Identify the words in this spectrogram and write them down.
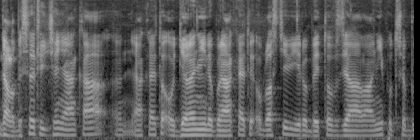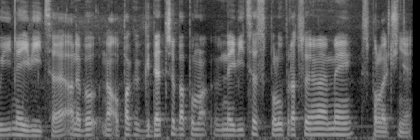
Dalo by se říct, že nějaká, nějaké to oddělení nebo nějaké ty oblasti výroby to vzdělávání potřebují nejvíce, anebo naopak, kde třeba nejvíce spolupracujeme my společně.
